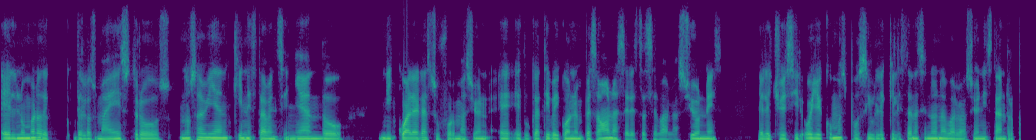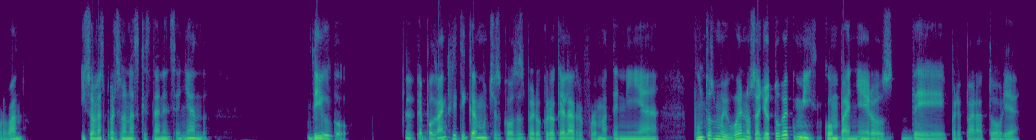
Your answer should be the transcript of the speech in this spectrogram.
el número de, de los maestros, no sabían quién estaba enseñando, ni cuál era su formación eh, educativa. Y cuando empezaban a hacer estas evaluaciones, el hecho de decir, oye, ¿cómo es posible que le están haciendo una evaluación y están reprobando? Y son las personas que están enseñando digo, le podrán criticar muchas cosas, pero creo que la reforma tenía puntos muy buenos. O sea, yo tuve mis compañeros de preparatoria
